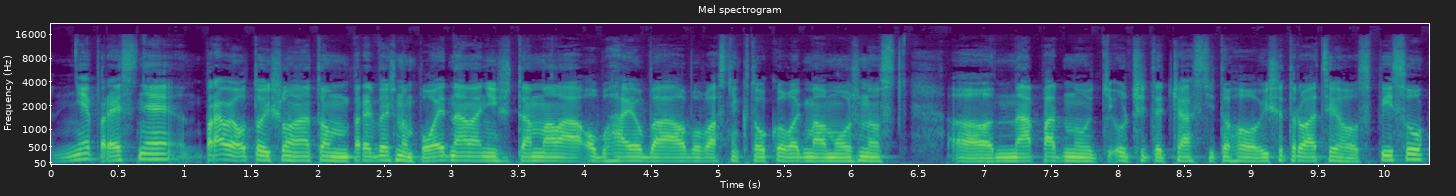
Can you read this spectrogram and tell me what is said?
Nie presne. Práve o to išlo na tom predbežnom pojednávaní, že tam mala obhajoba alebo vlastne ktokoľvek mal možnosť uh, napadnúť určité časti toho vyšetrovacieho spisu.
